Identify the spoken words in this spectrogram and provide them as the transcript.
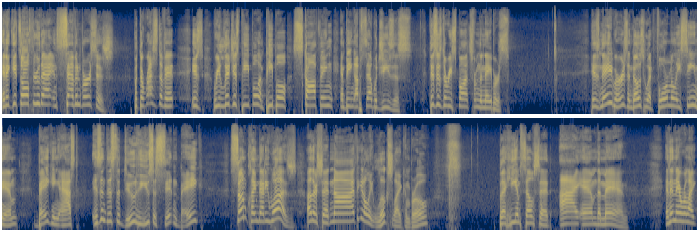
And it gets all through that in seven verses. But the rest of it is religious people and people scoffing and being upset with Jesus. This is the response from the neighbors. His neighbors and those who had formerly seen him begging asked, Isn't this the dude who used to sit and beg? Some claimed that he was. Others said, Nah, I think it only looks like him, bro. But he himself said, I am the man. And then they were like,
